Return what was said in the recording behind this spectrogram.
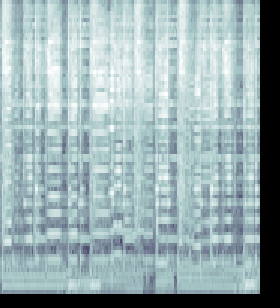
Thank you. Thank you.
